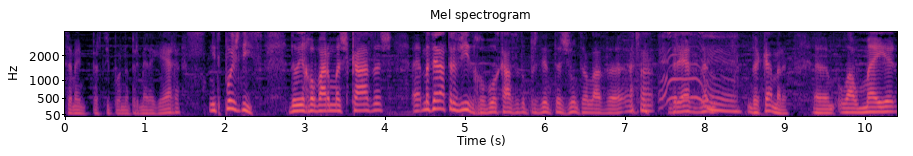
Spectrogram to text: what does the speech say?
também participou na Primeira Guerra. E depois disso, deu em roubar umas casas, ah, mas era atrevido. Roubou a casa do presidente da junta lá de Dresden, da Câmara, ah, lá o Meyer.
